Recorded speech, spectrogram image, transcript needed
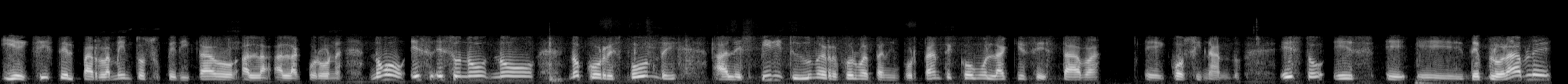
y existe el parlamento supeditado a la, a la corona. No, eso no, no, no corresponde al espíritu de una reforma tan importante como la que se estaba eh, cocinando. Esto es eh, eh, deplorable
